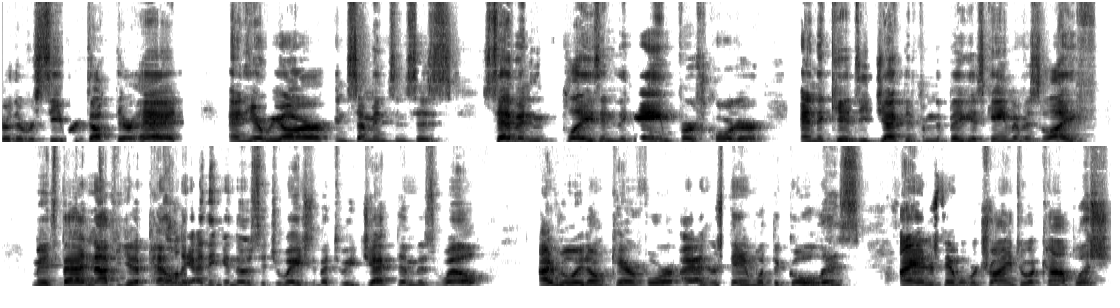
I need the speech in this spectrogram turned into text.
or the receiver ducked their head, and here we are in some instances, seven plays into the game, first quarter, and the kid's ejected from the biggest game of his life. I mean, it's bad enough you get a penalty, I think, in those situations, but to eject them as well, I really don't care for. I understand what the goal is I understand what we're trying to accomplish,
